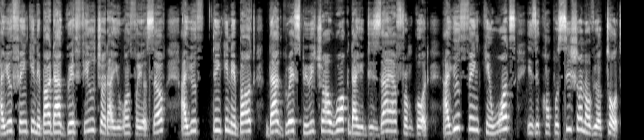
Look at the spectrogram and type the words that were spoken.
Are you thinking about that great future that you want for yourself? Are you thinking about that great spiritual work that you desire from God? Are you thinking what is the composition of your thought?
